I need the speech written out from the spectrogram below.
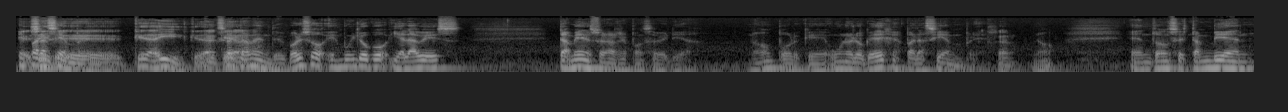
Es para siempre. eh, queda ahí, queda, queda- Exactamente, por eso es muy loco y a la vez también es una responsabilidad, ¿no? Porque uno lo que deja es para siempre, Claro. ¿no? Entonces también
